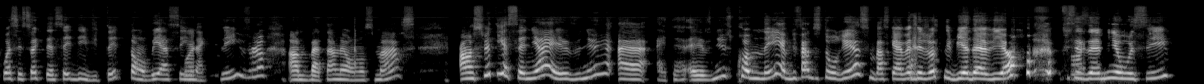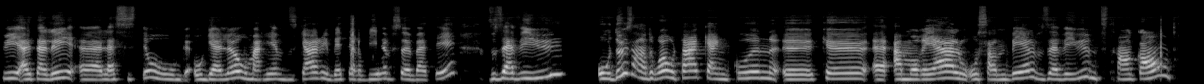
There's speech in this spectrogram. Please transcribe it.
Toi, c'est ça que tu essaies d'éviter, de tomber assez inactive là, en te battant le 11 mars. Ensuite, Yesenia est venue, elle est venue se promener, elle est venue faire du tourisme parce qu'elle avait déjà ses billets d'avion, puis ses amis aussi. Puis elle est allée euh, l'assister au, au, gala où Marie-Ève Dicker et Beterbiev se battaient. Vous avez eu aux deux endroits, autant à Cancun euh, qu'à euh, Montréal, au Centre Bell, vous avez eu une petite rencontre.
